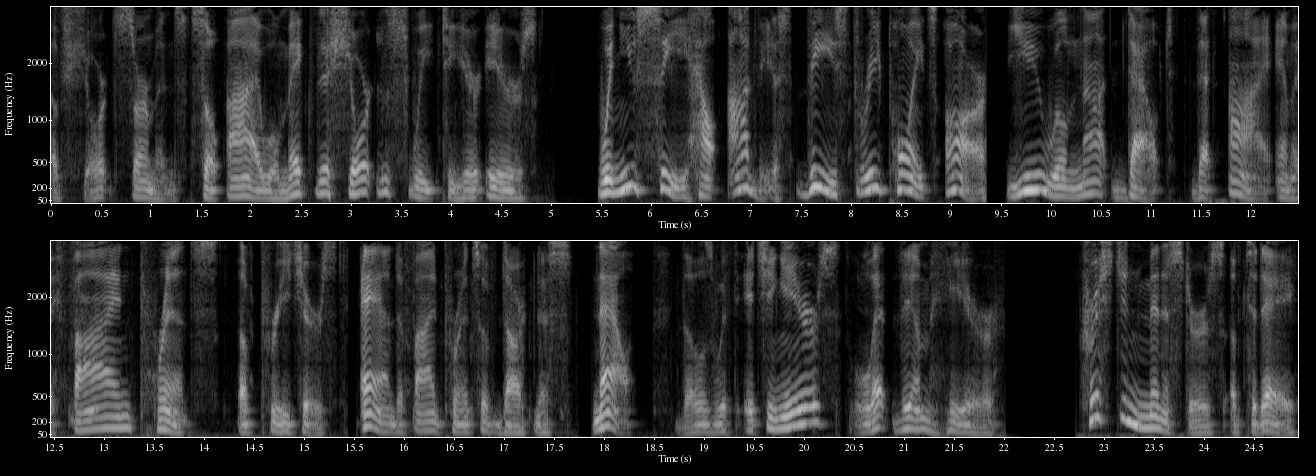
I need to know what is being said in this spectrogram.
of short sermons, so I will make this short and sweet to your ears. When you see how obvious these three points are, you will not doubt that I am a fine prince of preachers and a fine prince of darkness. Now, those with itching ears, let them hear. Christian ministers of today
